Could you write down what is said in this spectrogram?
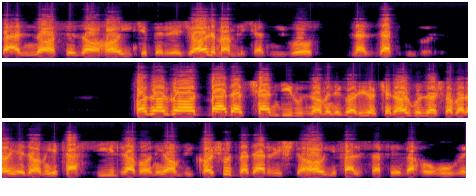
و از ناسزاهایی که به رجال مملکت می‌گفت لذت می‌برد پازارگاد بعد از چندی روزنامه نگاری را کنار گذاشت و برای ادامه تحصیل روانه آمریکا شد و در رشته های فلسفه و حقوق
